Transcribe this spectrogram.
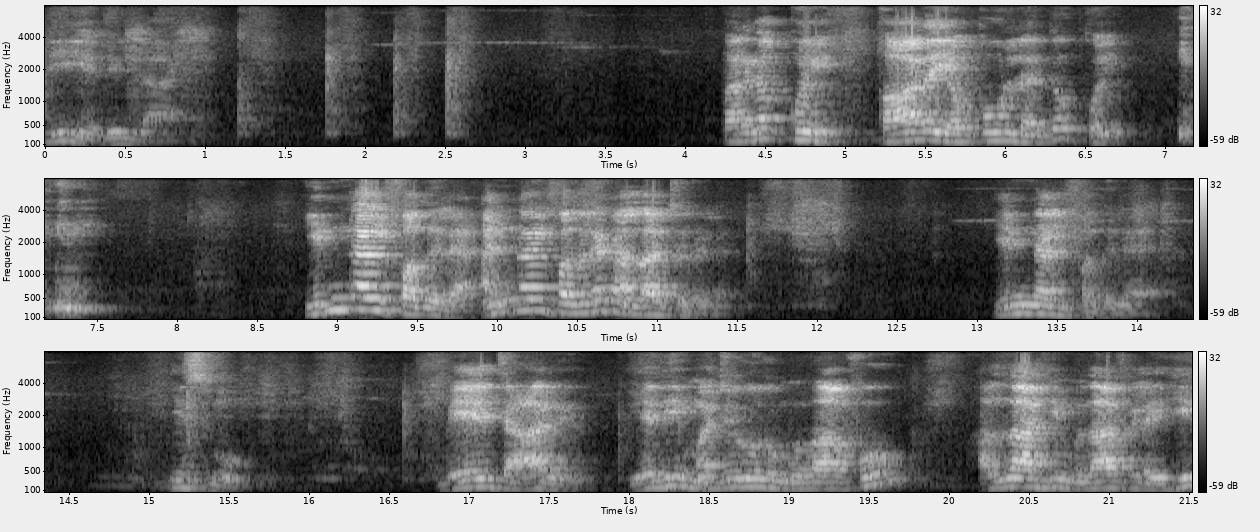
பியதில்லாஹி. பாருங்க குல். கால எப்பூல்ல இருந்து குல். இன்னல் ஃபதுல. அன்னல் ஃபதுல நல்லா சொல்லல இன்னல் ஃபதுல. இஸ்மு. பேஜாரு எதி மஜ்ரூர் முலாஃபு அல்லாஹி முதாஃபிலகி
